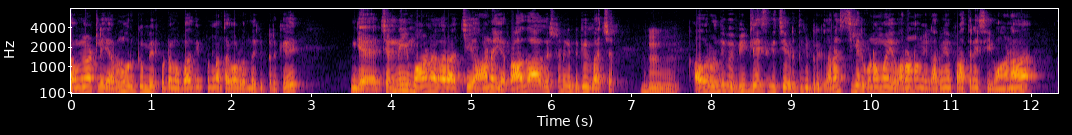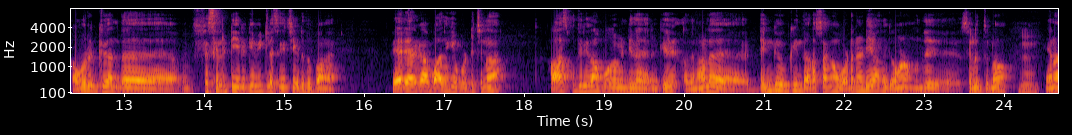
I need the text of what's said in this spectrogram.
தமிழ்நாட்டில் இரநூறுக்கும் மேற்பட்டவங்க பாதிப்புலாம் தகவல் வந்துகிட்டு இருக்கு. இங்க சென்னை மாநகராட்சி ஆணையர் ராதாகிருஷ்ணனுக்கு டெங்கு காய்ச்சல். அவர் வந்து இப்போ வீட்டிலேயே சிகிச்சை எடுத்துக்கிட்டு இருக்காரா? சீக்கிரம் குணமாகி வரணும். எல்லாருமே பிரார்த்தனை செய்வோம். ஆனால் அவருக்கு அந்த ஃபெசிலிட்டி இருக்கு. வீட்டில் சிகிச்சை எடுத்துப்பாங்க. வேற யாருக்கா பாதிக்கப்பட்டுச்சுன்னா ஆஸ்பத்திரி தான் போக வேண்டியதாக இருக்கு. அதனால டெங்குவுக்கு இந்த அரசாங்கம் உடனடியாக அந்த கவனம் வந்து செலுத்தணும். ஏன்னா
